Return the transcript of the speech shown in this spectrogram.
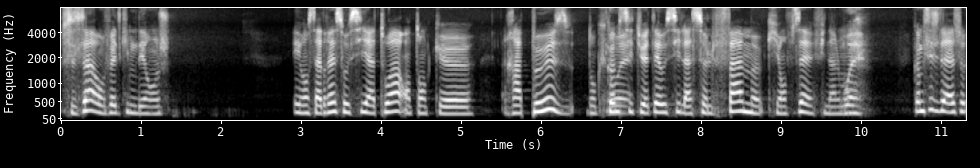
C'est ça en fait qui me dérange. Et on s'adresse aussi à toi en tant que rappeuse, donc comme si tu étais aussi la seule femme qui en faisait finalement. Ouais. Comme si c'était la seule.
